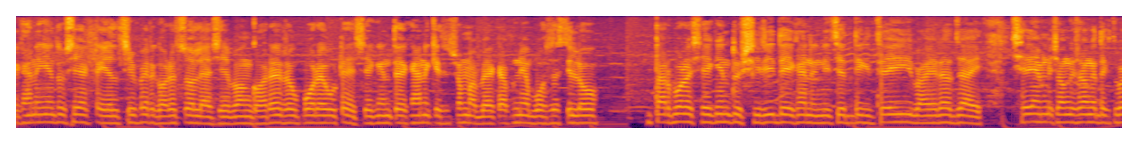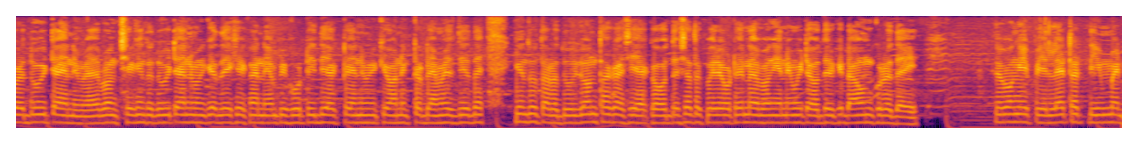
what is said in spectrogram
এখানে কিন্তু সে একটা এলসিপের ঘরে চলে আসে এবং ঘরের উপরে উঠে সে কিন্তু এখানে কিছু সময় ব্যাক আপ নিয়ে বসেছিল। তারপরে সে কিন্তু সিঁড়ি দিয়ে এখানে নিচের দিক দিয়েই বাইরে যায়। সে এমনি সঙ্গে সঙ্গে দেখতে পারে দুইটা এনিমি এবং সে কিন্তু দুইটা অ্যানিমিকে দেখে এখানে এমপি ফোর্টি দিয়ে একটা অ্যানিমিকে অনেকটা ড্যামেজ দিয়ে দেয়। কিন্তু তারা দুইজন থাকায় সে একা ওদের সাথে পেরে ওঠে না, এবং অ্যানিমিটা ওদেরকে ডাউন করে দেয়। এবং এই প্লেয়ারটার টিমমেট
